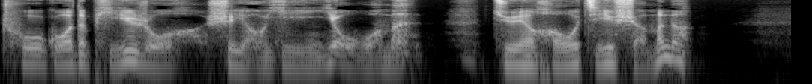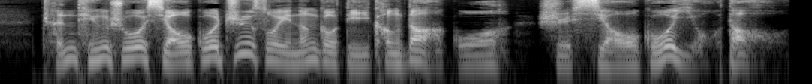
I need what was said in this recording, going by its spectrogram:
楚国的疲弱是要引诱我们，君侯急什么呢？臣听说小国之所以能够抵抗大国，是小国有道，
